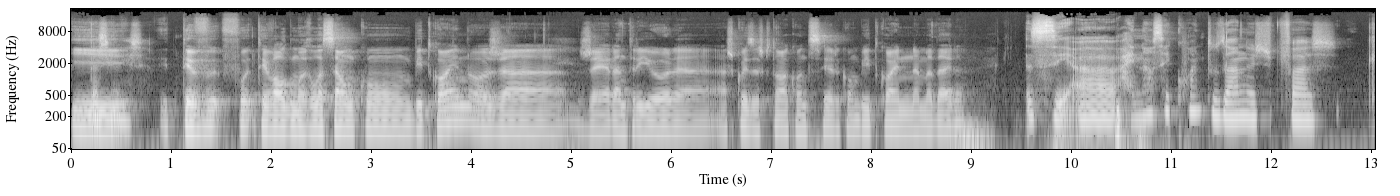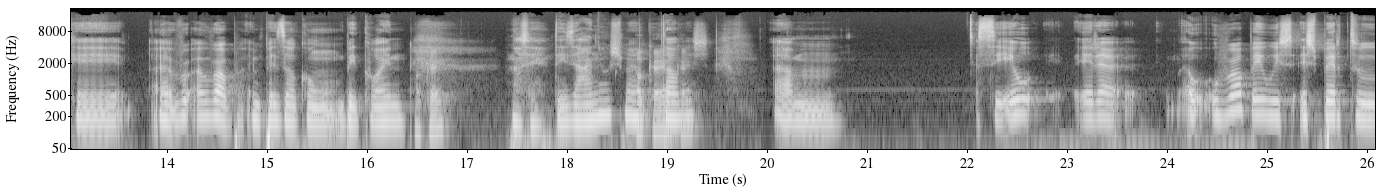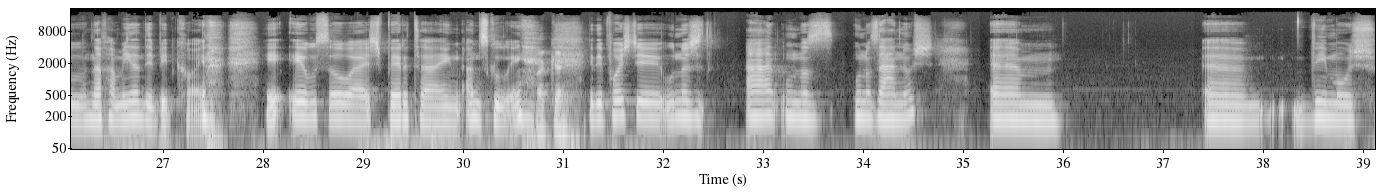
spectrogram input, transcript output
E teve, foi, teve alguma relação com Bitcoin ou já, já era anterior a, às coisas que estão a acontecer com Bitcoin na Madeira? Sim, uh, ai, não sei quantos anos faz que uh, Rob começou com Bitcoin. Ok. Não sei, 10 anos, mesmo, okay, talvez. Okay. Um, sim, eu era o Rob é o experto na família de Bitcoin. Eu sou a experta em unschooling. Okay. E depois de uns, uns, uns anos, um, um, vimos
